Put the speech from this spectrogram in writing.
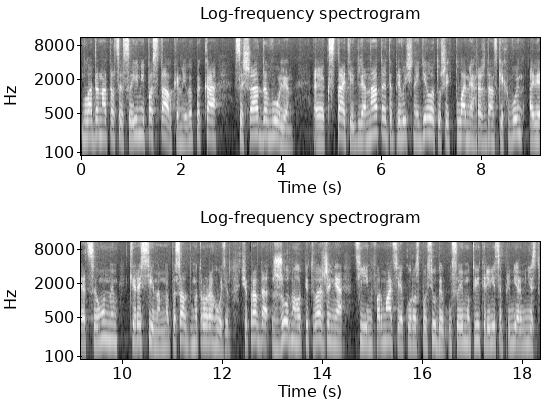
младонатовцев своими поставками. ВПК США доволен. Э, Кстати, для НАТО это привычное дело тушить пламя гражданських войн авіаційним керосином, написав Дмитро Рагозін. Щоправда, жодного підтвердження цієї інформації, яку розповсюдив у своєму твіттері віце-прем'єр-міністр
